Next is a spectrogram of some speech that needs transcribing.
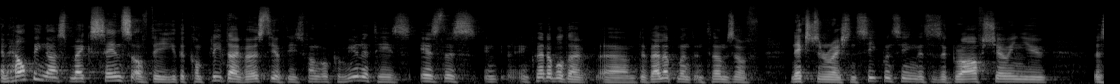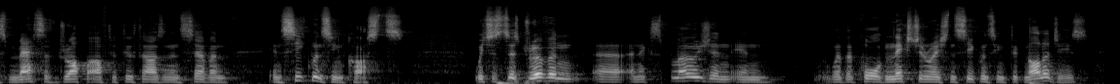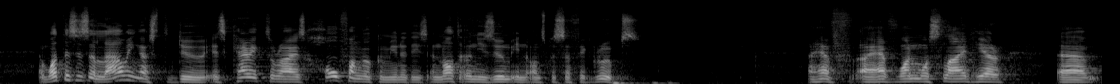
And helping us make sense of the, the complete diversity of these fungal communities is this in, incredible de, um, development in terms of next generation sequencing. This is a graph showing you this massive drop after 2007 in sequencing costs, which has just driven uh, an explosion in what are called next generation sequencing technologies. And what this is allowing us to do is characterize whole fungal communities and not only zoom in on specific groups. I have, I have one more slide here. Um,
